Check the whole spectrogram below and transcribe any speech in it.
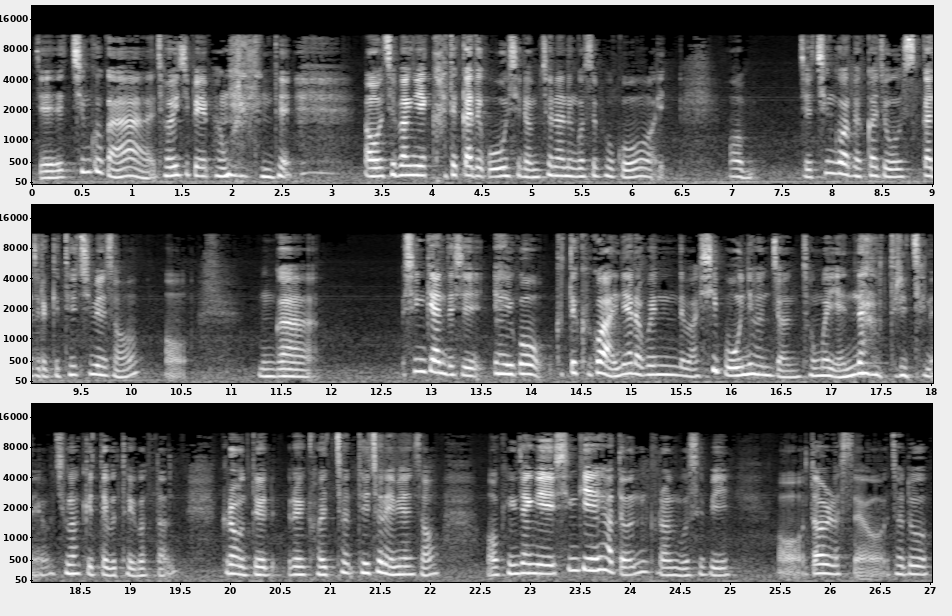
이제 친구가 저희 집에 방문했는데, 어, 제 방에 가득가득 옷이 넘쳐나는 것을 보고, 어, 제 친구가 몇 가지 옷까지 이렇게 들추면서, 어, 뭔가 신기한 듯이 야 이거 그때 그거 아니야라고 했는데 막 15년 전 정말 옛날 옷들 있잖아요. 중학교 때부터 입었던 그런 옷들을 걸쳐 들춰내면서 어, 굉장히 신기해하던 그런 모습이 어, 떠올랐어요. 저도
